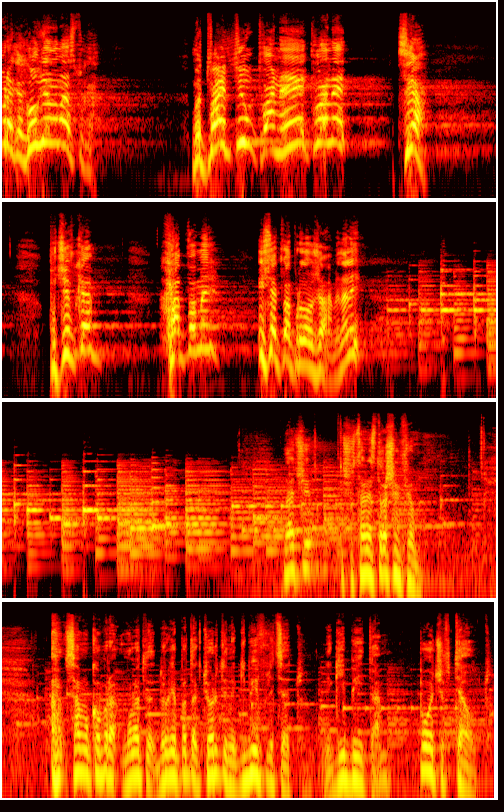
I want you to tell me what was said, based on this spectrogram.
Кобра, какво гледам аз тук? Ма това е филм, това не е клане! Сега, почивка, хапваме и след това продължаваме, нали? Значи, ще стане страшен филм. Само, Кобра, моля те, другия път актьорите не ги бий в лицето. Не ги бий там. Повече в тялото.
